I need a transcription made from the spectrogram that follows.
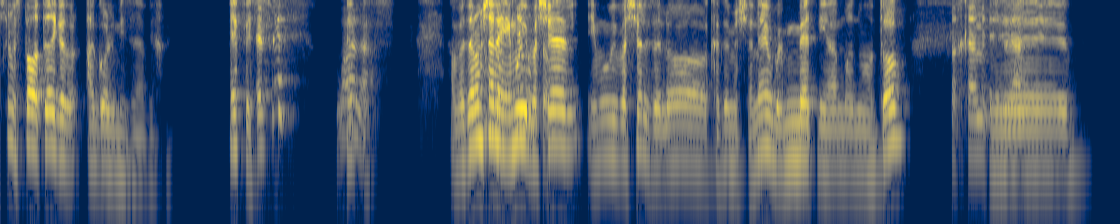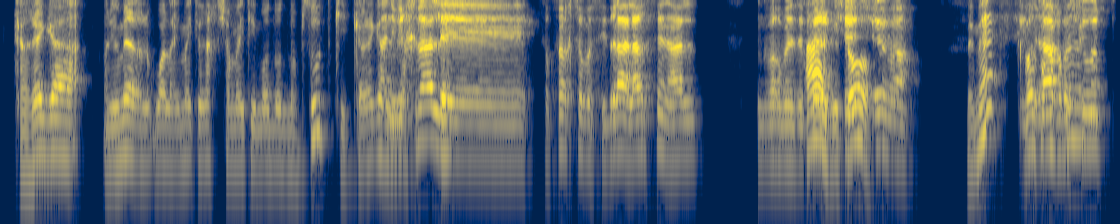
יש לו מספר יותר גדול, עגול מזה, אביחי. אפס. אפס? וואלה. אפס. אבל זה לא משנה, אם הוא. יבשל, אם הוא יבשל זה לא כזה משנה, הוא באמת נראה מאוד מאוד טוב. שחקן מצוין. אה, כרגע, אני אומר, וואלה, אם הייתי הולך לשם הייתי מאוד מאוד מבסוט, כי כרגע זה... אני בכלל. אה, צופה עכשיו בסדרה על ארסנל, כבר באיזה אה, פרק זה טוב. 6-7. באמת? סדרה פשוט?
